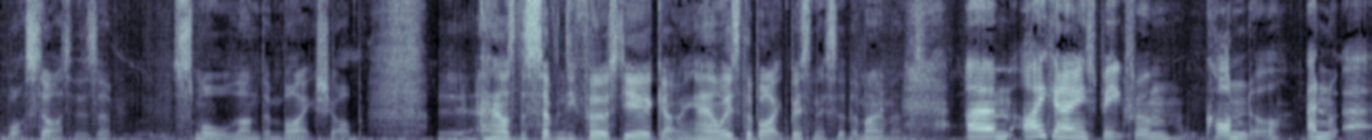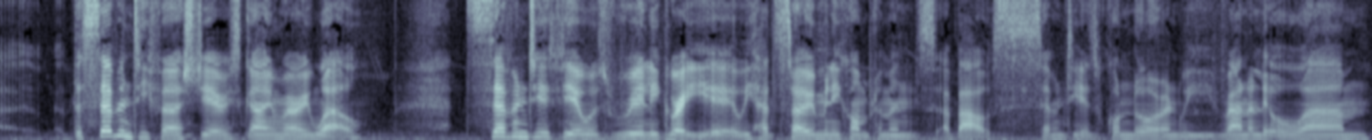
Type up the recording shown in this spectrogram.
what started as a small London bike shop. Uh, How's the 71st year going? How is the bike business at the moment? Um, I can only speak from Condor, and uh, the 71st year is going very well. 70th year was really great year. We had so many compliments about 70 years of Condor, and we ran a little um,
